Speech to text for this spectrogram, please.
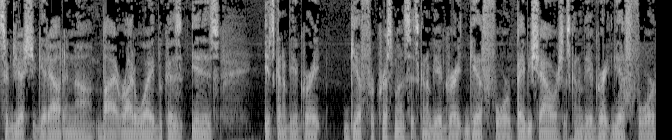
suggest you get out and uh, buy it right away because it is it's going to be a great gift for Christmas. It's going to be a great gift for baby showers. It's going to be a great gift for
